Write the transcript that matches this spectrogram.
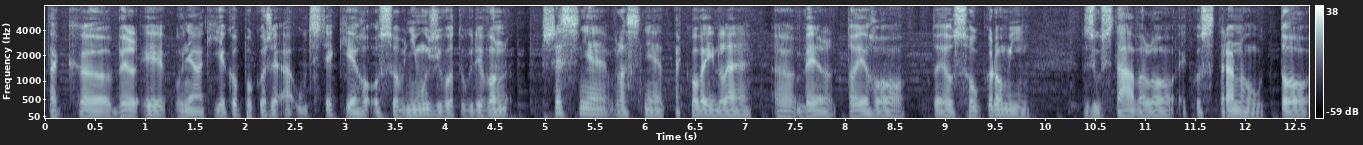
tak uh, byl i u nějaký jako pokoře a úctě k jeho osobnímu životu, kdy on přesně vlastně takovejhle uh, byl, to jeho, to jeho soukromí zůstávalo jako stranou. To,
